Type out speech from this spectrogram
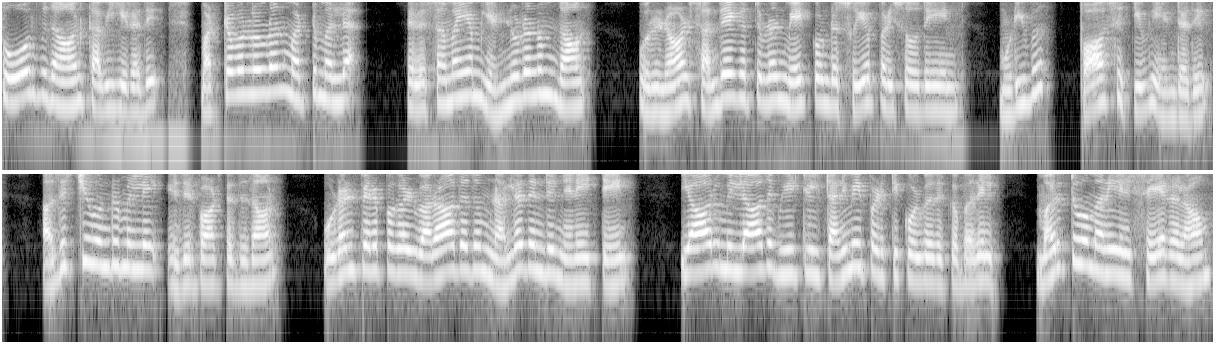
சோர்வுதான் கவிகிறது. மற்றவர்களுடன் மட்டுமல்ல சில சமயம் என்னுடனும் தான். ஒரு நாள் சந்தேகத்துடன் மேற்கொண்ட சுய பரிசோதனையின் முடிவு பாசிட்டிவ் என்றது. அதிர்ச்சி ஒன்றுமில்லை எதிர்பார்த்ததுதான். உடன்பிறப்புகள் வராததும் நல்லதென்று நினைத்தேன். யாருமில்லாத வீட்டில் தனிமைப்படுத்தி கொள்வதற்கு பதில் மருத்துவமனையில் சேரலாம்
